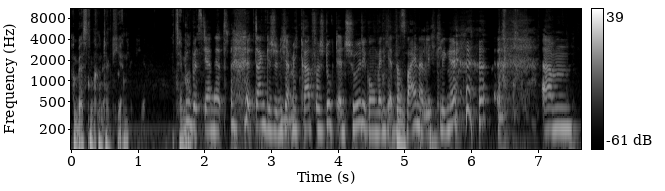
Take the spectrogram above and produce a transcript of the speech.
am besten kontaktieren? Du bist ja nett. Dankeschön. Ich habe mich gerade verstuckt. Entschuldigung, wenn ich etwas oh. weinerlich klinge. ähm,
